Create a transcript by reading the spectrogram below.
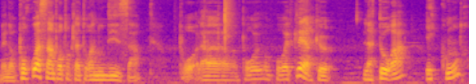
Maintenant, pourquoi c'est important que la Torah nous dise ça? Pour, être clair que la Torah est contre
